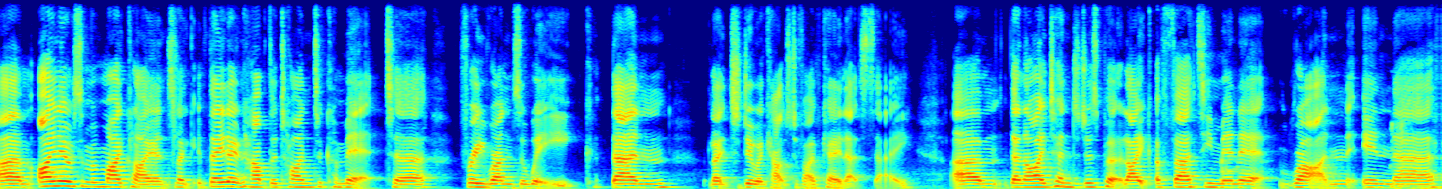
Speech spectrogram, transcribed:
Um, I know some of my clients, like if they don't have the time to commit to three runs a week, then like to do a couch to 5k, let's say, um, then I tend to just put like a 30 minute run in their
